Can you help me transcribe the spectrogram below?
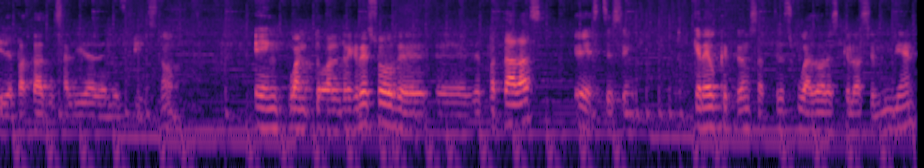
y de patadas de salida de los Bills. ¿no? En cuanto al regreso de, patadas, este, creo que tenemos a tres jugadores que lo hacen muy bien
